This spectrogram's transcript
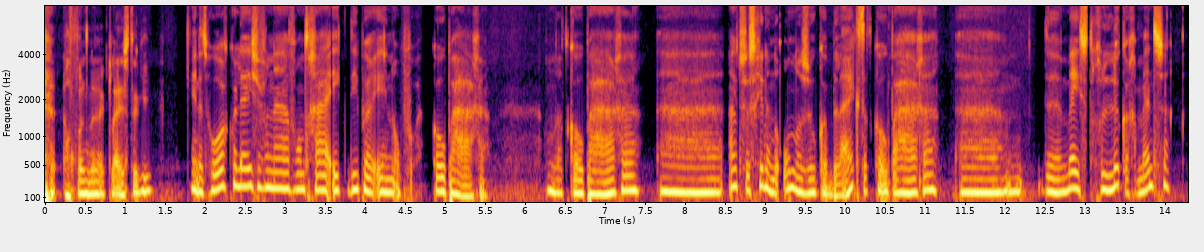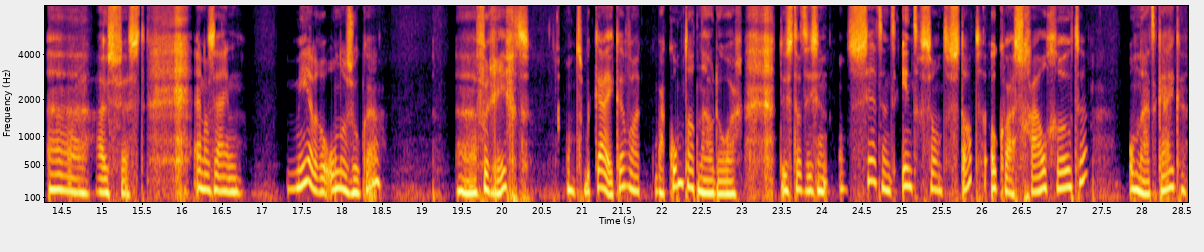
op een uh, klein stukje. In het hoorcollege vanavond ga ik dieper in op Kopenhagen. Omdat Kopenhagen uh, uit verschillende onderzoeken blijkt dat Kopenhagen uh, de meest gelukkige mensen huisvest. En er zijn meerdere onderzoeken verricht om te bekijken waar, waar komt dat nou door. Dus dat is een ontzettend interessante stad, ook qua schaalgrootte, om naar te kijken.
